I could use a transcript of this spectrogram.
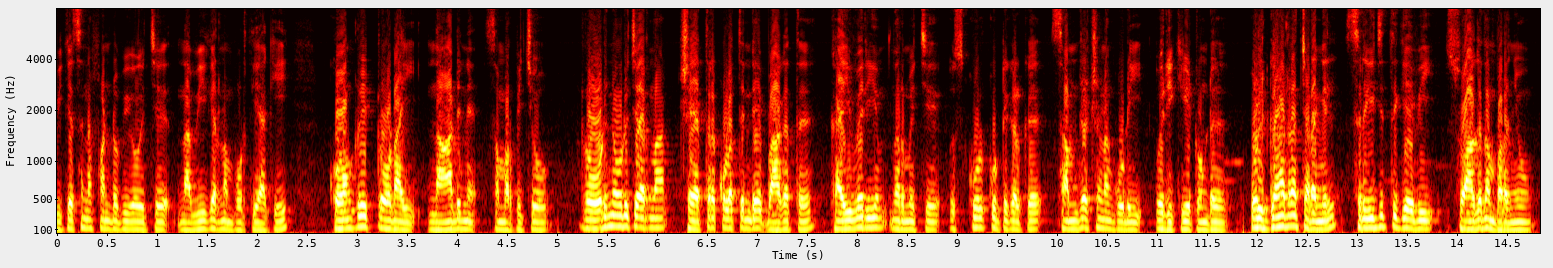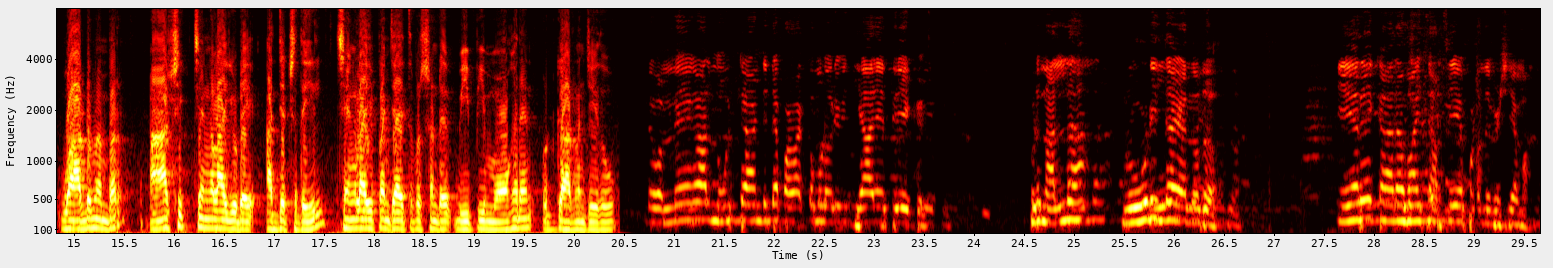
വികസന ഫണ്ട് ഉപയോഗിച്ച് നവീകരണം പൂർത്തിയാക്കി കോൺക്രീറ്റ് റോഡായി നാടിന് സമർപ്പിച്ചു. റോഡിനോട് ചേർന്ന ക്ഷേത്രക്കുളത്തിന്റെ ഭാഗത്ത് കൈവരിയും നിർമ്മിച്ച് സ്കൂൾ കുട്ടികൾക്ക് സംരക്ഷണം കൂടി ഒരുക്കിയിട്ടുണ്ട്. ഉദ്ഘാടന ചടങ്ങിൽ ശ്രീജിത്ത് കെ സ്വാഗതം പറഞ്ഞു. വാർഡ് മെമ്പർ ആഷിഖ് ചെങ്ങളായിയുടെ അധ്യക്ഷതയിൽ Chengalayi panchayat president V P Mohanan ഉദ്ഘാടനം ചെയ്തു. ഒന്നേകാൽ നൂറ്റാണ്ടിന്റെ പഴക്കമുള്ള ഒരു വിദ്യാലയത്തിലേക്ക് ഒരു നല്ല റോഡില്ല എന്നത് ഏറെ കാലമായി ചർച്ച ചെയ്യപ്പെടുന്ന വിഷയമാണ്.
